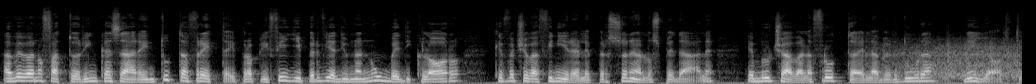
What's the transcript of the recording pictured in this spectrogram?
avevano fatto rincasare in tutta fretta i propri figli per via di una nube di cloro che faceva finire le persone all'ospedale e bruciava la frutta e la verdura negli orti.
